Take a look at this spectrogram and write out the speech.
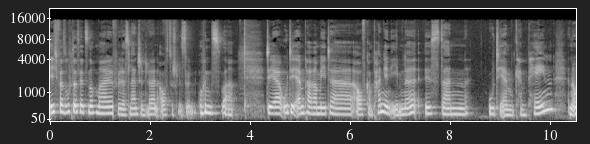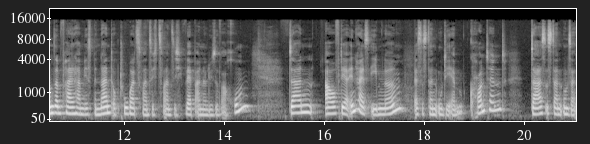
Ich versuche das jetzt nochmal für das Lunch and Learn aufzuschlüsseln. Und zwar der UTM-Parameter auf Kampagnenebene ist dann UTM Campaign. In unserem Fall haben wir es benannt, Oktober 2020 Webanalyse Warum. Dann auf der Inhaltsebene, es ist dann UTM Content. Das ist dann unser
